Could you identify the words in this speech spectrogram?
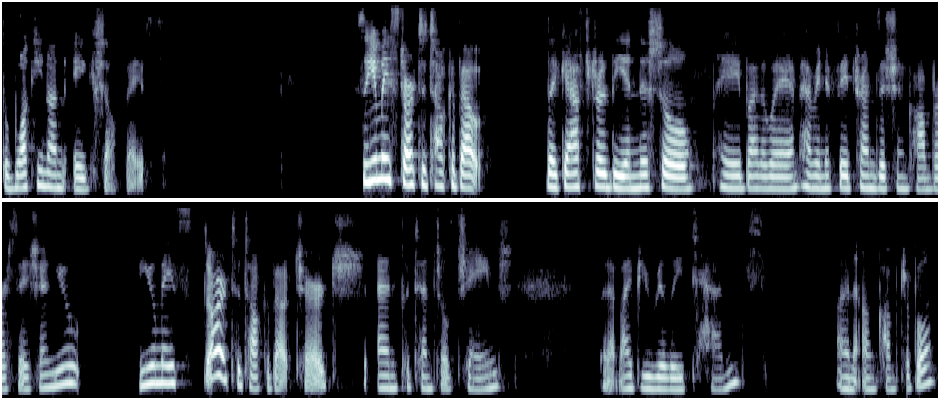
the walking on eggshell phase. So you may start to talk about, like after the initial, hey, by the way, I'm having a faith transition conversation, you you may start to talk about church and potential change, but it might be really tense and uncomfortable.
